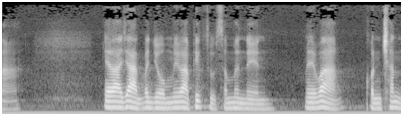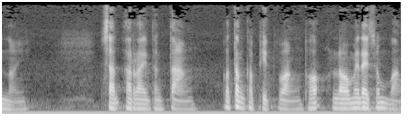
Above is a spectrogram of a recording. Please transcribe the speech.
นา ไม่ว่าญาติโยมไม่ว่าภิกษุสมณเณรไม่ว่าคนชั้นไหนสัตว์อะไรต่างๆ ก็ต้องกระผิดหวัง เพราะเราไม่ได้สมหวัง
